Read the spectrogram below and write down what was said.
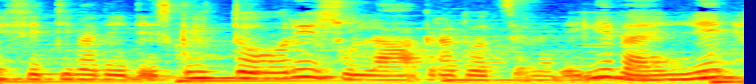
effettiva dei descrittori, sulla graduazione dei livelli,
